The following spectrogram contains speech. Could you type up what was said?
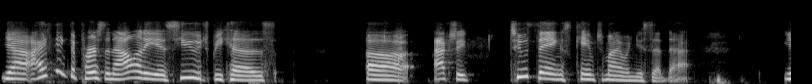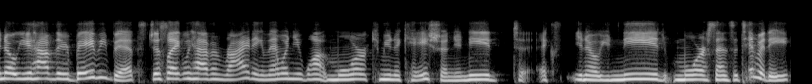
Yeah, I think the personality is huge because uh actually two things came to mind when you said that. You know, you have your baby bits just like we have in writing. And then when you want more communication, you need to ex- you know, you need more sensitivity,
